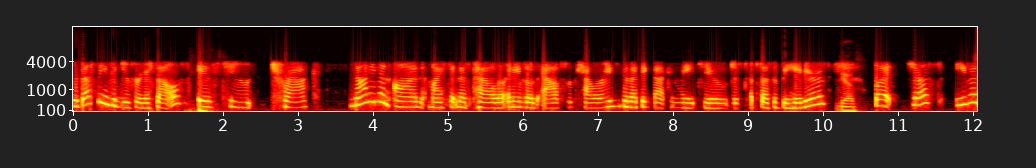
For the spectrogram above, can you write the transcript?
the best thing you can do for yourself is to track, not even on MyFitnessPal or any of those apps with calories, because I think that can lead to just obsessive behaviors Yeah. but just even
